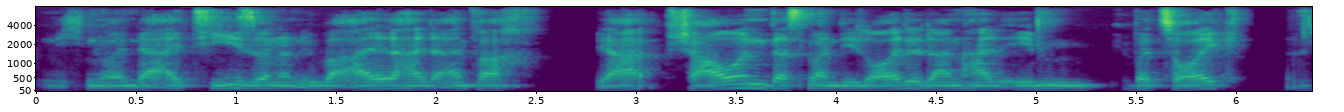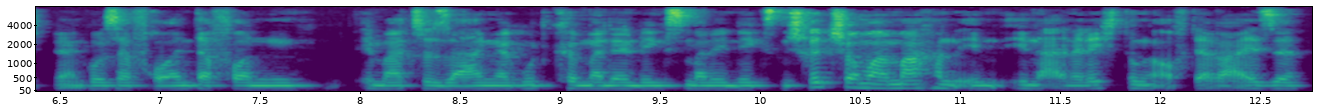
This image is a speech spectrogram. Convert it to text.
nicht nur in der IT, sondern überall halt einfach ja, schauen, dass man die Leute dann halt eben überzeugt. Also ich bin ein großer Freund davon, immer zu sagen, na gut, können wir denn wenigstens mal den nächsten Schritt schon mal machen in, in eine Richtung auf der Reise.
